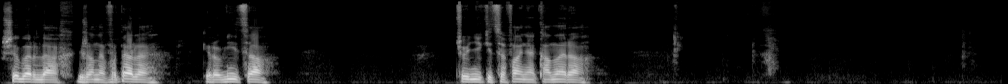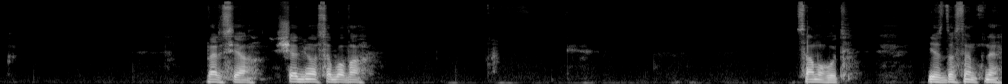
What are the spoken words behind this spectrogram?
Szyberdach, grzane fotele, kierownica, czujniki cofania, kamera. Wersja siedmioosobowa. Samochód jest dostępny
